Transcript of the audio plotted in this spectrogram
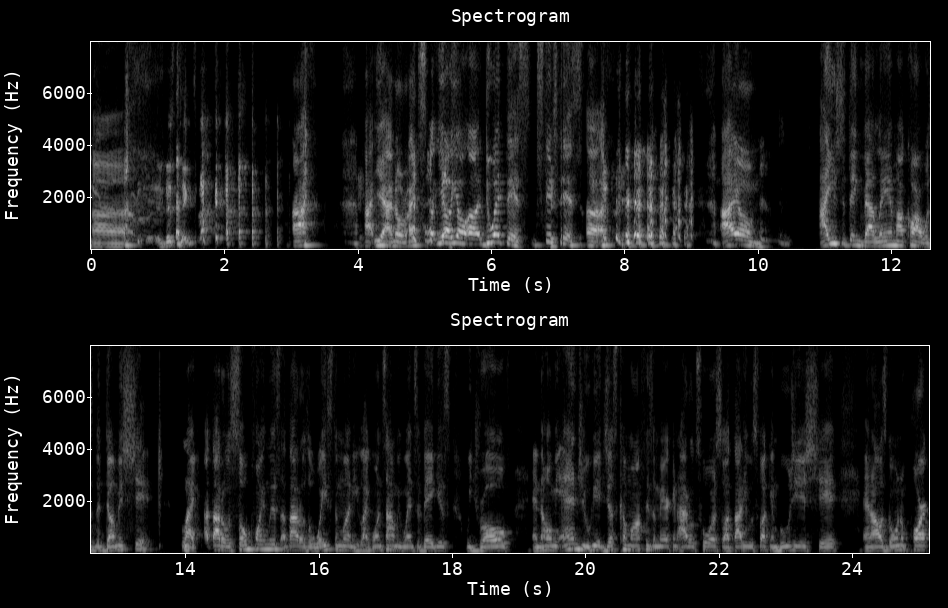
Uh Is this TikTok? I, I, yeah, I know, right? So, yo, yo, uh, duet this, stitch this. Uh, I um, I used to think valeting my car was the dumbest shit. Like I thought it was so pointless. I thought it was a waste of money. Like one time we went to Vegas, we drove, and the homie Andrew, he had just come off his American Idol tour, so I thought he was fucking bougie as shit. And I was going to park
